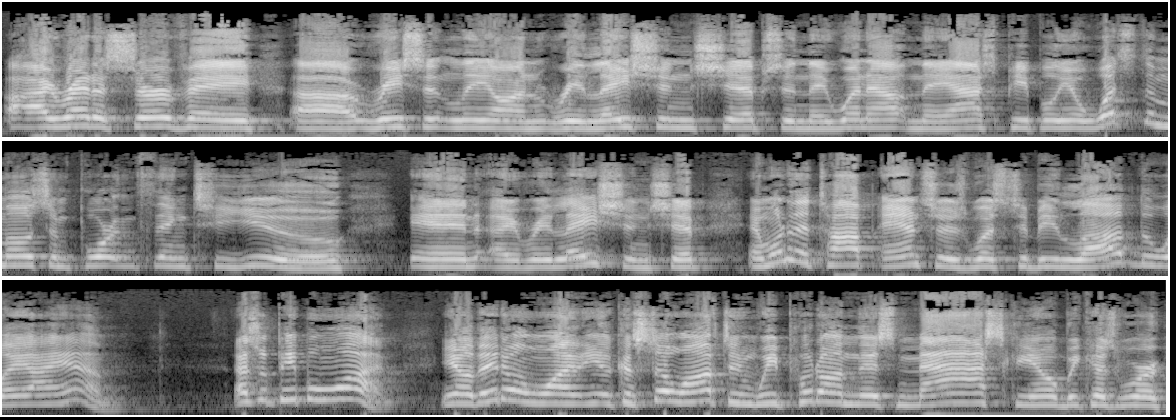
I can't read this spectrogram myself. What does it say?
I read a survey uh, recently on relationships, and they went out and they asked people, you know, what's the most important thing to you in a relationship? And one of the top answers was to be loved the way I am. That's what people want. You know, they don't want, you know, because so often we put on this mask, you know, because we're,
